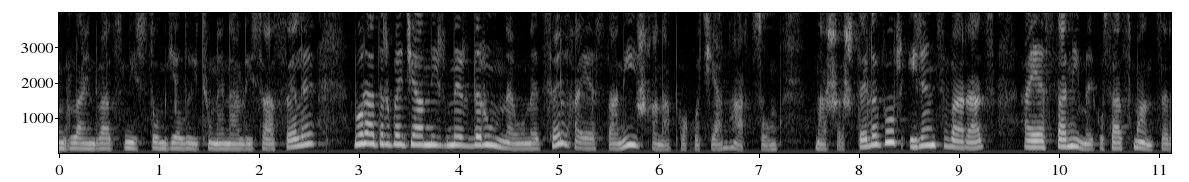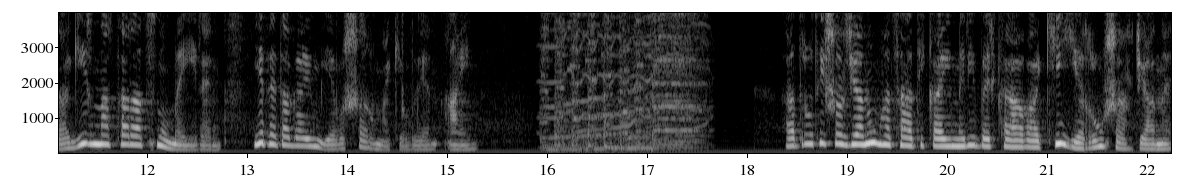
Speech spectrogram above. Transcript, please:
ընդլայնված նիստում ելույթ ունենալիս ասել է, որ Ադրբեջանն իր ներդրումն է ունեցել Հայաստանի իշխանապողության հարցում։ Նա շեշտել է, որ իրենց վարած Հայաստանի մեկուսացման ծրագիրն արդարացնում է իրեն եւ հետագայում եւս շարունակելու են այն։ Հադրութի շրջանում հացահատիկայինների բերքահավաքի երրում շրջան է։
